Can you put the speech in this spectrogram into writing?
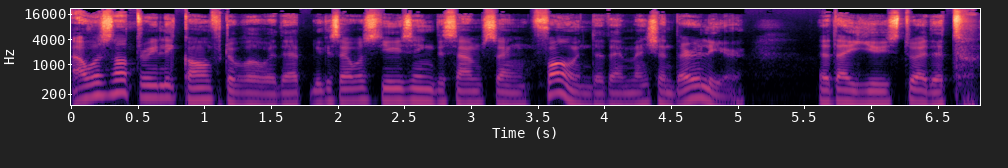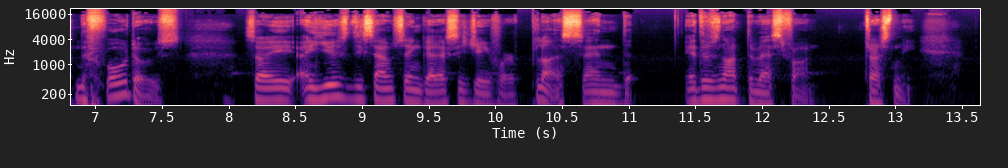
I was not really comfortable with it because I was using the Samsung phone that I mentioned earlier that I used to edit the photos. So I, I used the Samsung Galaxy J4 Plus and it was not the best phone. Trust me.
